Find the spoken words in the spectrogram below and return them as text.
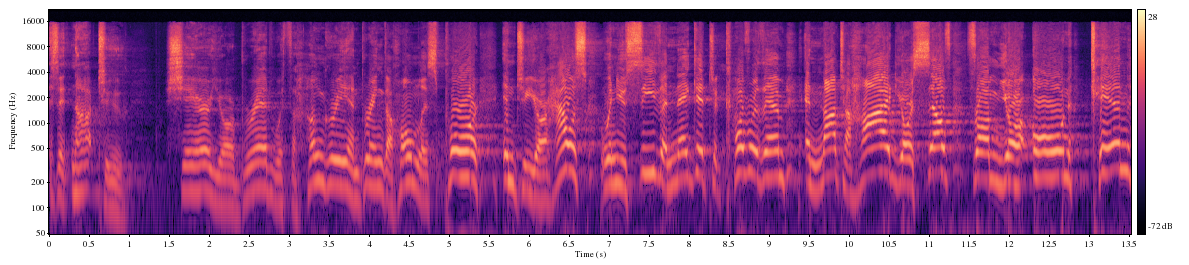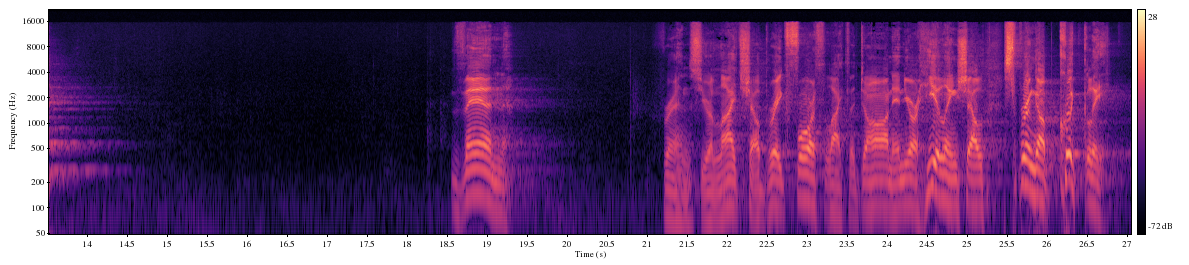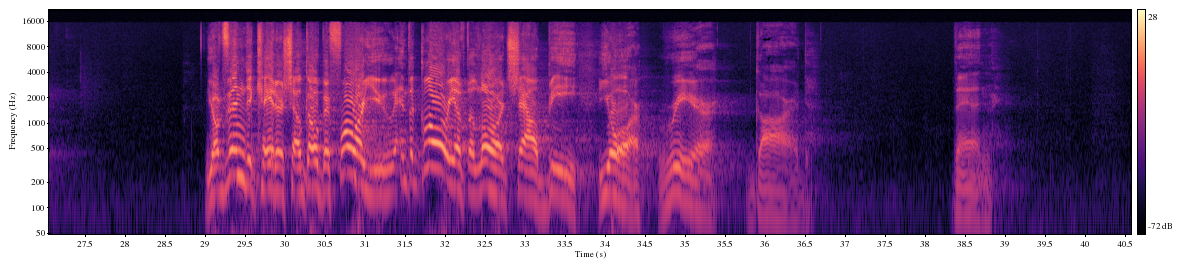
Is it not to share your bread with the hungry and bring the homeless poor into your house when you see the naked to cover them and not to hide yourself from your own kin? Then, friends, your light shall break forth like the dawn, and your healing shall spring up quickly. Your vindicator shall go before you, and the glory of the Lord shall be your rear guard. Then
